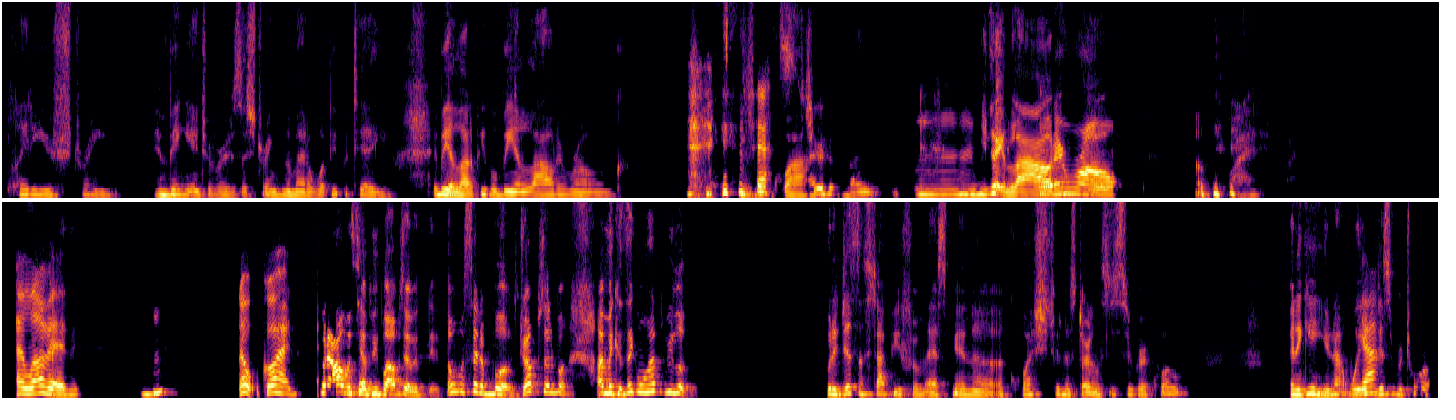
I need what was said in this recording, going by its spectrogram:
play to your strength. And being an introvert is a strength, no matter what people tell you. It'd be a lot of people being loud and wrong. That's quiet, true. Like, mm-hmm. You say loud and wrong. quiet. I love it. Mm-hmm. No, go ahead. But I always tell people, I always tell them, a set of books, drop a set of books. I mean, because they're gonna have to be look. But it doesn't stop you from asking a, a question, a starting to quote. And again, you're not waiting. Yeah. This is rhetorical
